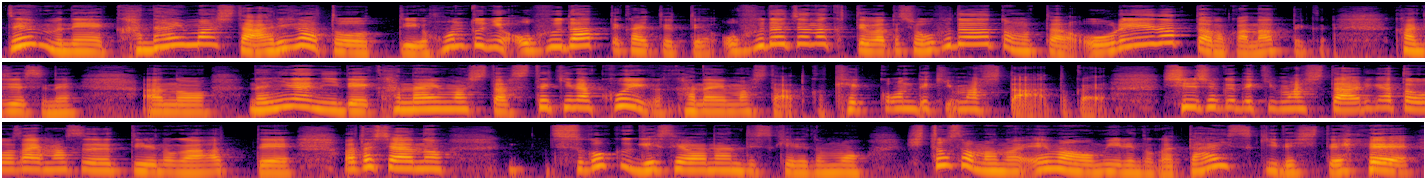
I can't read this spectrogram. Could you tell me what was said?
全部ね、叶いました、ありがとうっていう、本当にお札って書いてあって、お札じゃなくて私お札だと思ったらお礼だったのかなって感じですね。あの、何々で叶いました、素敵な恋が叶いましたとか、結婚できましたとか、就職できました、ありがとうございますっていうのがあって、私あの、すごく下世話なんですけれども、人様のエマを見るのが大好きでして、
